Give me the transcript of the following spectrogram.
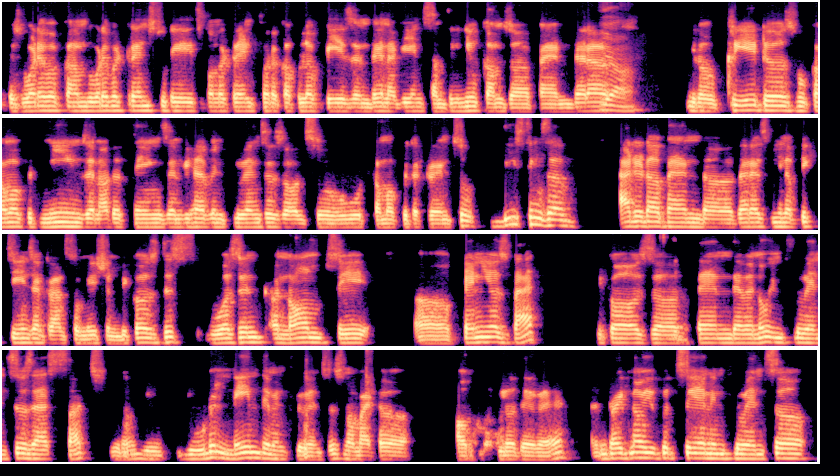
because whatever comes, whatever trends today, it's going to trend for a couple of days, and then again something new comes up, and there are yeah. you know creators who come up with memes and other things, and we have influencers also who would come up with a trend. So these things have added up, and uh, there has been a big change and transformation because this wasn't a norm, say, uh, ten years back. Because uh, then there were no influencers as such, you know, you, you wouldn't name them influencers no matter how popular they were. And right now, you could say an influencer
